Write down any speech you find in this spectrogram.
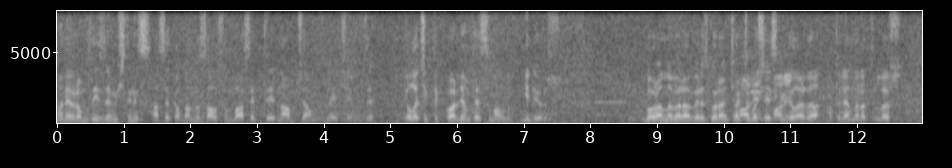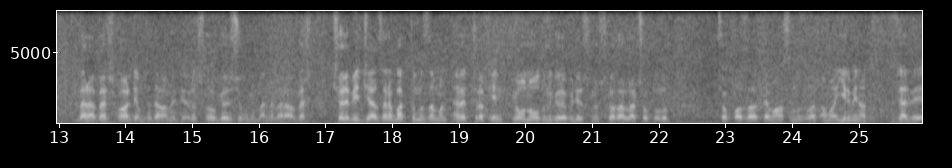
manevramızı izlemiştiniz. Hasret Kaplan da sağ olsun bahsetti ne yapacağımızı, ne edeceğimizi. Yola çıktık, vardiyamı teslim aldım. Gidiyoruz. Goran'la beraberiz. Goran Çakçıbaşı eski videolarda hatırlayanlar hatırlar. Beraber vardiyamıza devam ediyoruz. O gözcü bugün benimle beraber. Şöyle bir cihazlara baktığımız zaman evet trafiğin yoğun olduğunu görebiliyorsunuz. Radarlar çok dolu. Çok fazla temasımız var ama 20 knot güzel bir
